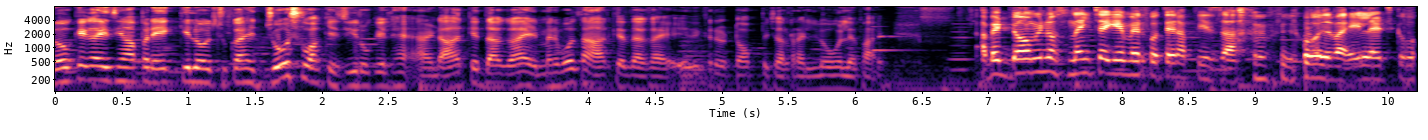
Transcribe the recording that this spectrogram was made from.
तो ओके गाइस यहाँ पर एक किल हो चुका है। जोशुआ के ज़ीरो किल है एंड आर के दागा है। मैंने बोलता आर के दागा है। ये देख रहे हो टॉप पे चल रहा है। लोल है भाई। अबे डोमिनोस नहीं चाहिए मेरे को तेरा पिज्जा लोल भाई लेट्स गो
